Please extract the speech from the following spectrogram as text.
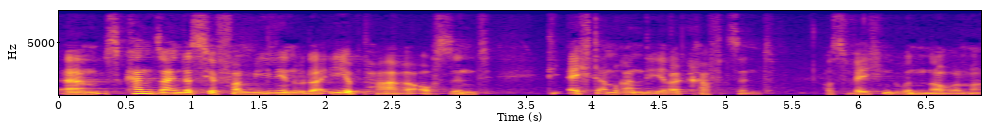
Ähm, es kann sein, dass hier Familien oder Ehepaare auch sind, die echt am Rande ihrer Kraft sind, aus welchen Gründen auch immer.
